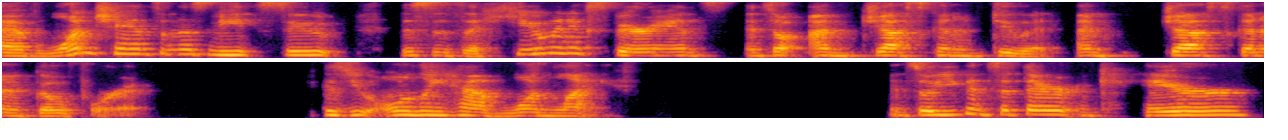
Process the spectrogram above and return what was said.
I have one chance in this meat suit. This is a human experience. And so I'm just going to do it. I'm just going to go for it because you only have one life. And so you can sit there and care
